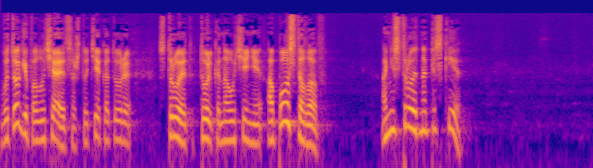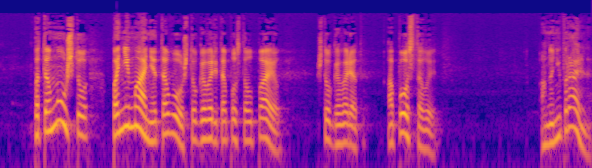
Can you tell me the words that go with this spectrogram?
В итоге получается, что те, которые строят только на учении апостолов, они строят на песке. Потому что понимание того, что говорит апостол Павел, что говорят апостолы, оно неправильно.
